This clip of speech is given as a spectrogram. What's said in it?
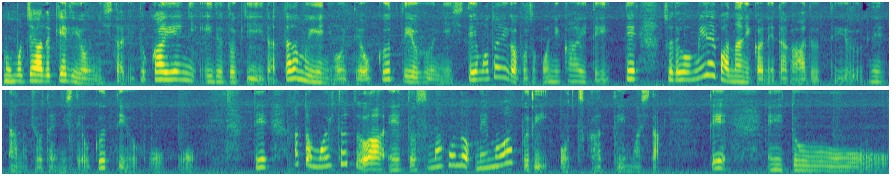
も持ち歩けるようにしたりとか家にいる時だったらもう家に置いておくっていう風にしてもとにかくそこに書いていってそれを見れば何かネタがあるっていうねあの状態にしておくっていう方法。であともう一つは、えーと、スマホのメモアプリを使っていました。で、えーと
